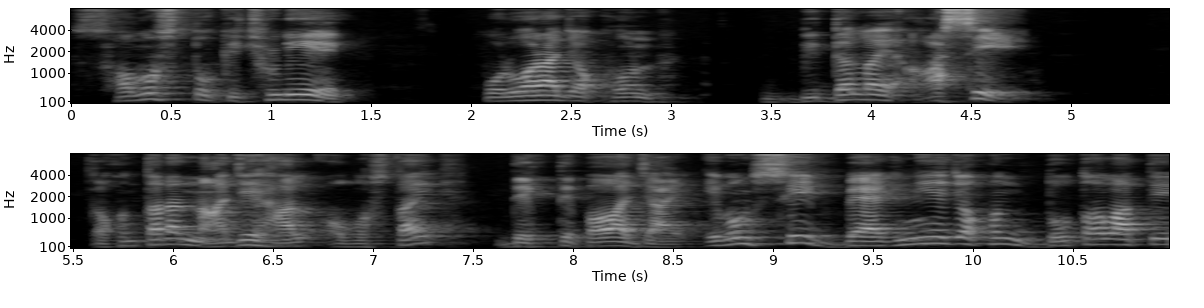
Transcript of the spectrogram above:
সমস্ত কিছু নিয়ে পড়ুয়ারা যখন বিদ্যালয়ে আসে, তখন তারা নাজেহাল অবস্থায় দেখতে পাওয়া যায় এবং সেই ব্যাগ নিয়ে যখন দোতলাতে,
